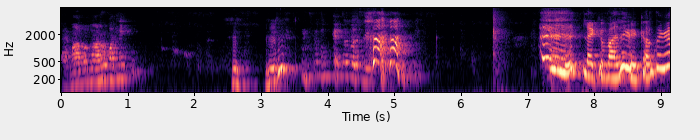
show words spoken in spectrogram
काय मारू मारू पाणी कसं बसली लकी माझे मी करतो का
